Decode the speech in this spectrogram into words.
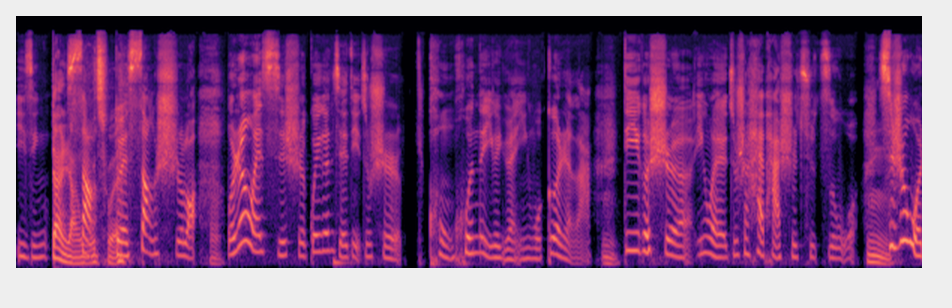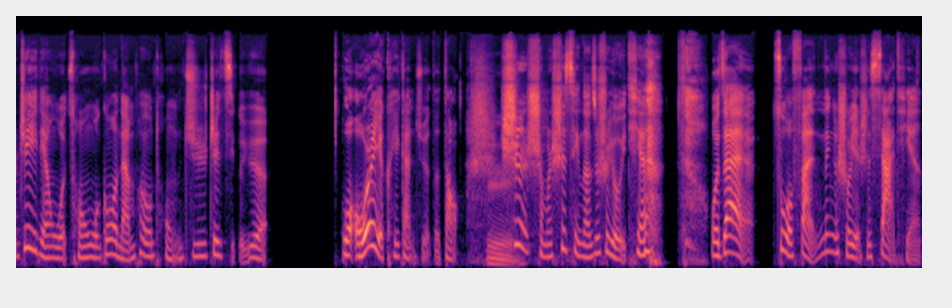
已经淡然丧无存对，丧失了。嗯我认为其实归根结底就是恐婚的一个原因。我个人啦，嗯第一个是因为就是害怕失去自我。嗯，其实我这一点，我从我跟我男朋友同居这几个月。我偶尔也可以感觉得到，是。是什么事情呢？就是有一天我在做饭，那个时候也是夏天，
